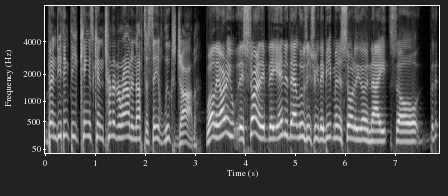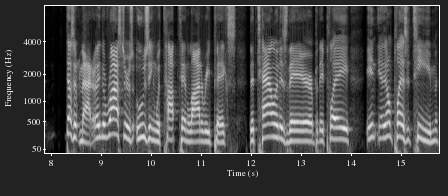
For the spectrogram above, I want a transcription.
Ben, do you think the Kings can turn it around enough to save Luke's job? Well, they already they started. They, they ended that losing streak. They beat Minnesota the other night. So, but it doesn't matter. I mean, the roster is oozing with top ten lottery picks. The talent is there, but they play in. They don't play as a team.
